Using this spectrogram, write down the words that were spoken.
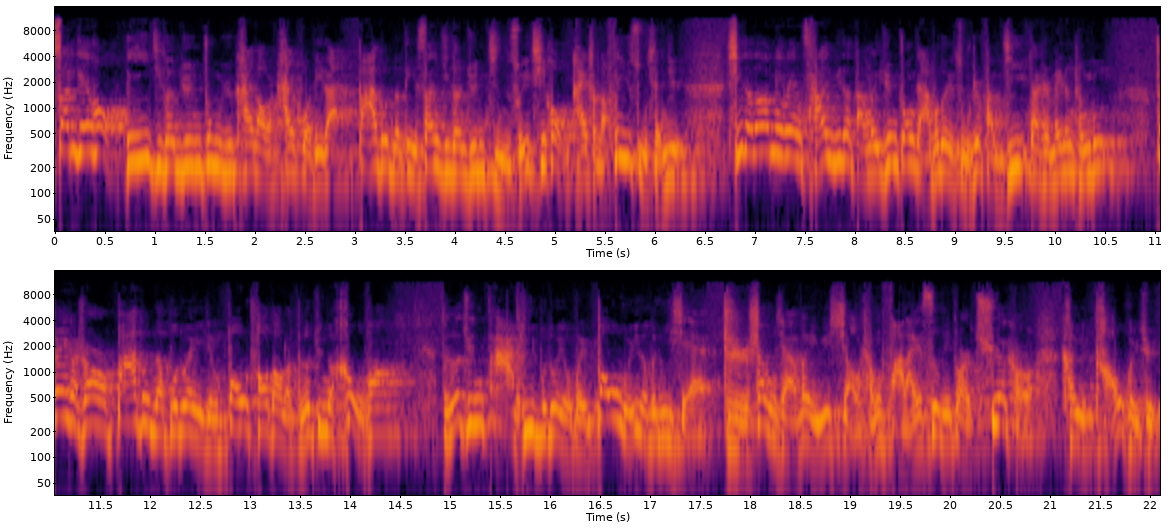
三天后，第一集团军终于开到了开阔地带，巴顿的第三集团军紧随其后，开始了飞速前进。希特勒命令残余的党卫军装甲部队组织反击，但是没能成功。这个时候，巴顿的部队已经包抄到了德军的后方，德军大批部队有被包围的危险，只剩下位于小城法莱斯的一段缺口可以逃回去，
